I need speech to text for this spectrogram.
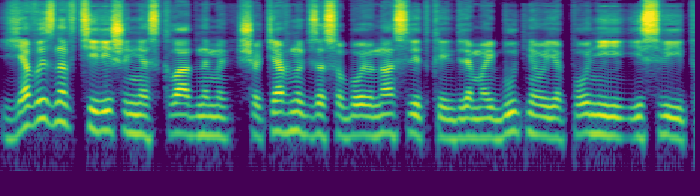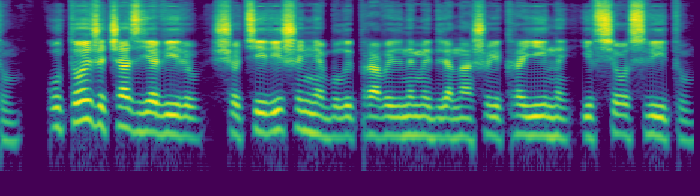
Я визнав ці рішення складними, що тягнуть за собою наслідки для майбутнього Японії і світу. У той же час я вірю, що ці рішення були правильними для нашої країни і всього світу.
